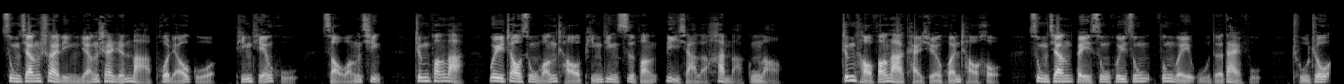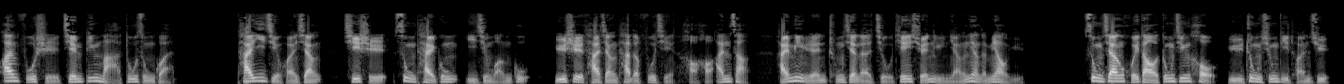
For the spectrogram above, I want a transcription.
宋江率领梁山人马破辽国、平田虎、扫王庆、征方腊，为赵宋王朝平定四方立下了汗马功劳。征讨方腊凯旋还朝后，宋江被宋徽宗封为武德大夫、楚州安抚使兼兵马都总管。他衣锦还乡，其实宋太公已经亡故，于是他将他的父亲好好安葬，还命人重建了九天玄女娘娘的庙宇。宋江回到东京后，与众兄弟团聚，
